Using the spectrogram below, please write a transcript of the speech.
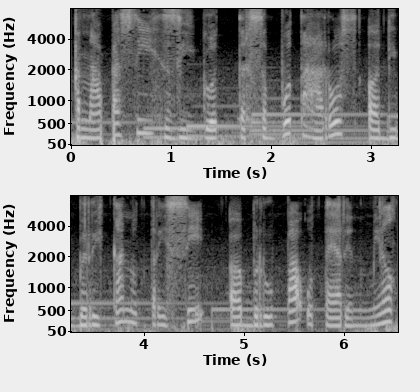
kenapa sih zigot tersebut harus uh, diberikan nutrisi uh, berupa uterine milk?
